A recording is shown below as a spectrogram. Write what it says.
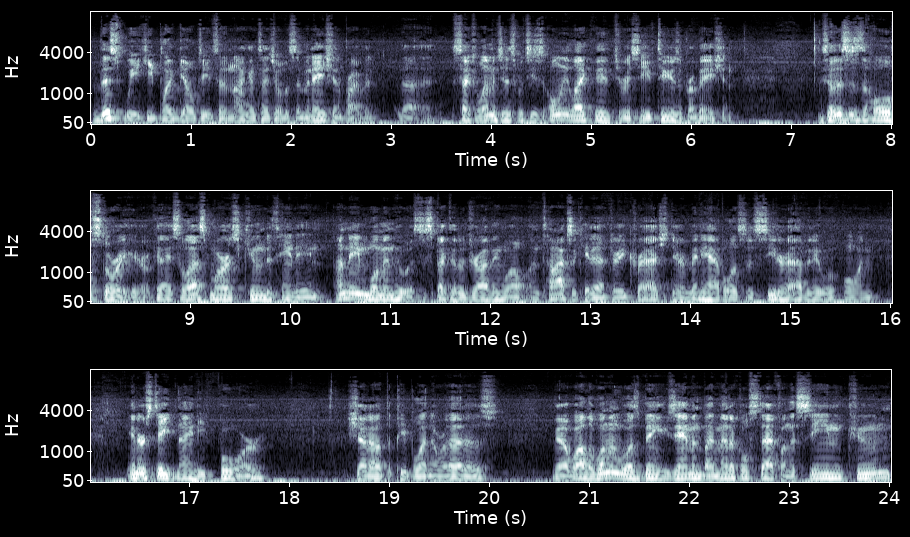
this week he pled guilty to the non-consensual dissemination of private uh, sexual images, which he's only likely to receive two years of probation. So this is the whole story here, okay? So last March, Kuhn detained an unnamed woman who was suspected of driving while intoxicated after a crash near Minneapolis' Cedar Avenue on Interstate 94. Shout out to people that know where that is. While the woman was being examined by medical staff on the scene, Kuhn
